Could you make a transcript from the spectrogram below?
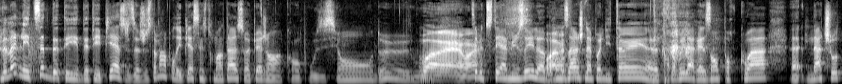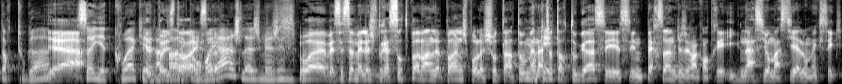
mais même les titres de tes, de tes pièces, je veux justement pour des pièces instrumentales, ça aurait pu être genre composition 2. ouais, ouais. Mais tu t'es amusé, là, bronzage napolitain, euh, trouver la raison pourquoi, euh, Nacho Tortuga. Yeah. Ça, il y a de quoi qui a rapport avec ton voyage, là, j'imagine. Ouais, ben c'est ça, mais là, je voudrais surtout pas vendre le punch pour le show de tantôt, mais Nacho Tortuga, c'est une personne que j'ai rencontrée, Ignacio Maciel, au Mexique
